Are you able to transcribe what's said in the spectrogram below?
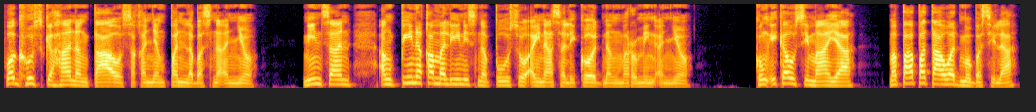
Huwag husgahan ang tao sa kanyang panlabas na anyo. Minsan, ang pinakamalinis na puso ay nasa likod ng maruming anyo. Kung ikaw si Maya, mapapatawad mo ba sila?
